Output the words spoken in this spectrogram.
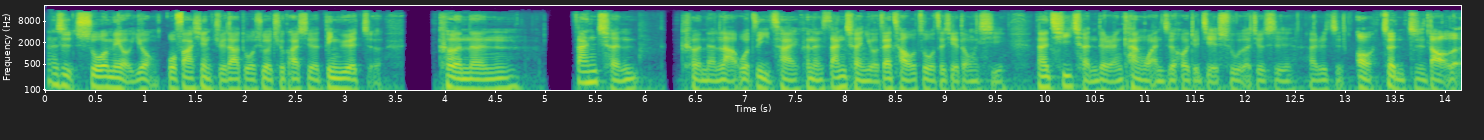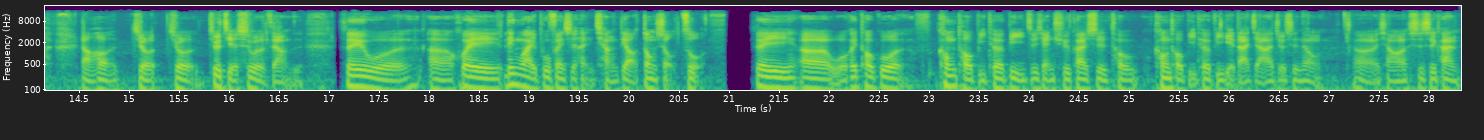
但是说没有用，我发现绝大多数的区块链的订阅者可能三成。可能啦，我自己猜，可能三成有在操作这些东西，那七成的人看完之后就结束了，就是他就知哦，朕知道了，然后就就就结束了这样子。所以我呃会另外一部分是很强调动手做，所以呃我会透过空投比特币，之前区块是投空投比特币给大家，就是那种呃想要试试看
